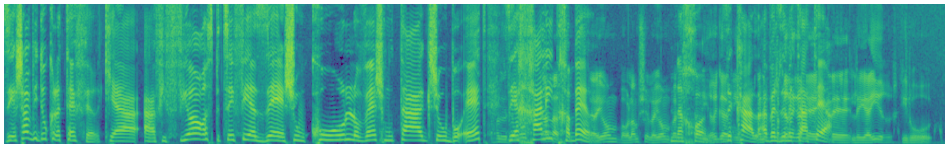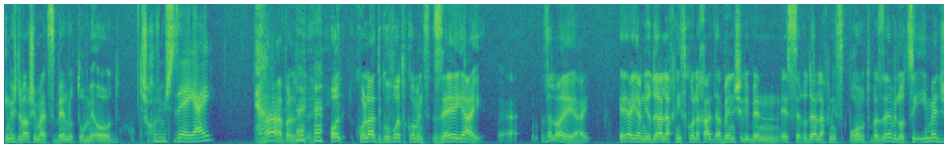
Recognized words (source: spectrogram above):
זה ישב בדיוק לתפר, כי האפיפיור הספציפי הזה, שהוא cool, לובש מותג, שהוא בועט, זה יכל להתחבר. זה היום, בעולם של היום. נכון, רגע- זה אני- קל, אני אבל זה מתעתע. ליאיר, כאילו, אם יש דבר שמעצבן אותו מאוד, שחושבים שזה AI? מה, אבל עוד, כל התגובות, ה comments, זה AI. זה לא AI. AI, אני יודע להכניס כל אחד, הבן שלי בן 10 יודע להכניס prompt בזה ולהוציא image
